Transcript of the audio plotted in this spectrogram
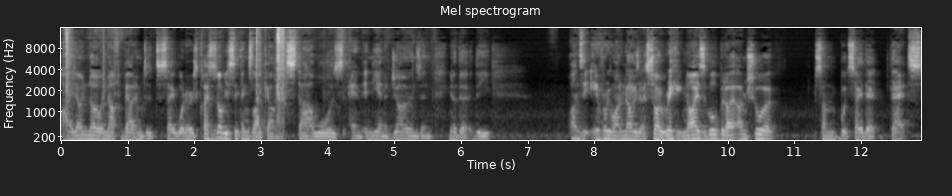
I don't know enough about him to, to say what are his classics. Obviously, things like um, Star Wars and Indiana Jones, and you know the the ones that everyone knows are so recognizable. But I, am sure some would say that that's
